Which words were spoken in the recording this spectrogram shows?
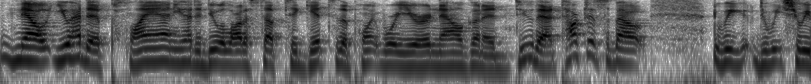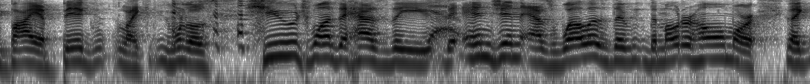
now you had to plan you had to do a lot of stuff to get to the point where you're now going to do that talk to us about do we do we should we buy a big like one of those huge ones that has the Yeah. the engine as well as the the motorhome or like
